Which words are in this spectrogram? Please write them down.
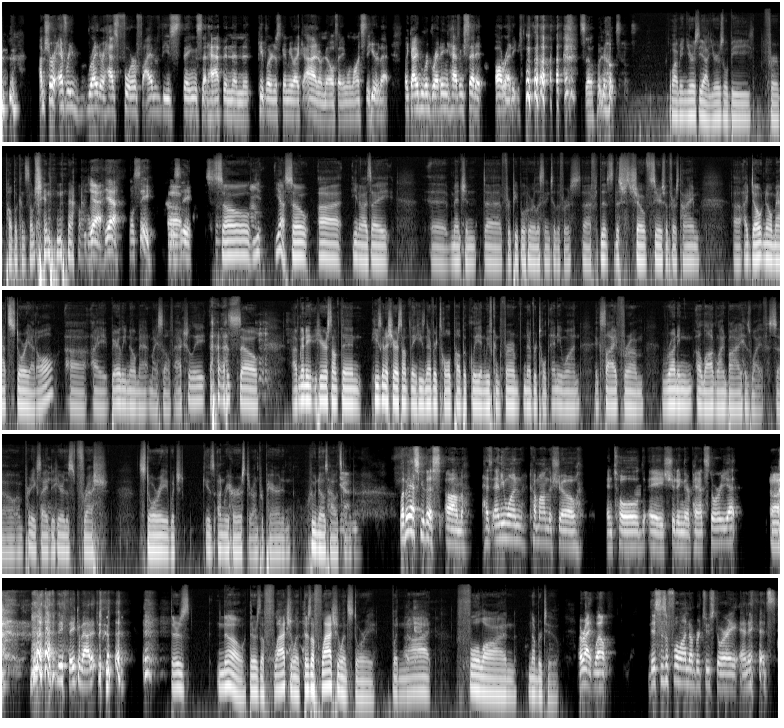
I'm sure every writer has four or five of these things that happen, and people are just going to be like, I don't know if anyone wants to hear that. Like, I'm regretting having said it already. so, who knows? Well, I mean, yours, yeah, yours will be for public consumption now. Yeah, yeah, we'll see. We'll uh, see. So, yeah, so, uh, you know, as I uh, mentioned uh, for people who are listening to the first, uh, for this, this show series for the first time, uh, I don't know Matt's story at all. Uh, I barely know Matt myself, actually. so I'm going to hear something. He's going to share something he's never told publicly, and we've confirmed never told anyone aside from running a log line by his wife. So I'm pretty excited to hear this fresh story, which is unrehearsed or unprepared, and who knows how it's yeah. going to go. Let me ask you this: um, Has anyone come on the show and told a shitting their pants story yet? Uh. they think about it. there's no, there's a flatulent, there's a flatulent story, but not okay. full on number two. All right. Well, this is a full on number two story, and it's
